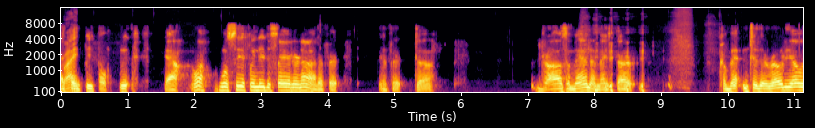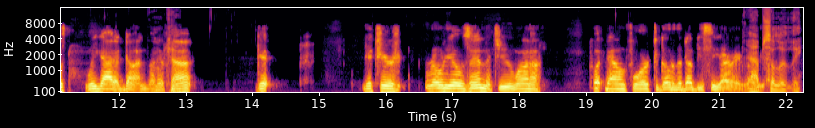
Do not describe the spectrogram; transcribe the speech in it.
I Right. think people, yeah. Well, we'll see if we need to say it or not. If it, if it uh, draws them in and they start committing to their rodeos, we got it done. But if not, get get your rodeos in that you want to put down for to go to the WCRA rodeo. Absolutely.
